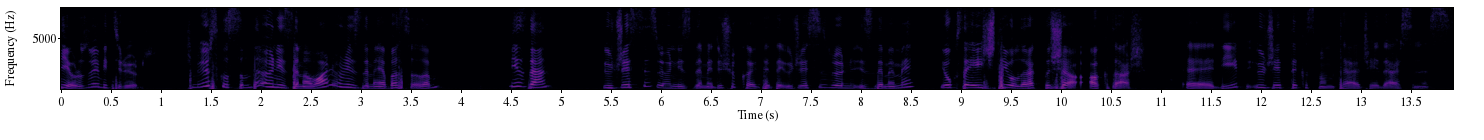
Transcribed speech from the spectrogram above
Diyoruz ve bitiriyoruz. Şimdi üst kısımda ön izleme var. Ön izlemeye basalım. Bizden ücretsiz ön izleme, düşük kalitede ücretsiz ön izleme mi yoksa HD olarak dışa aktar e, deyip ücretli kısmımı tercih edersiniz.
